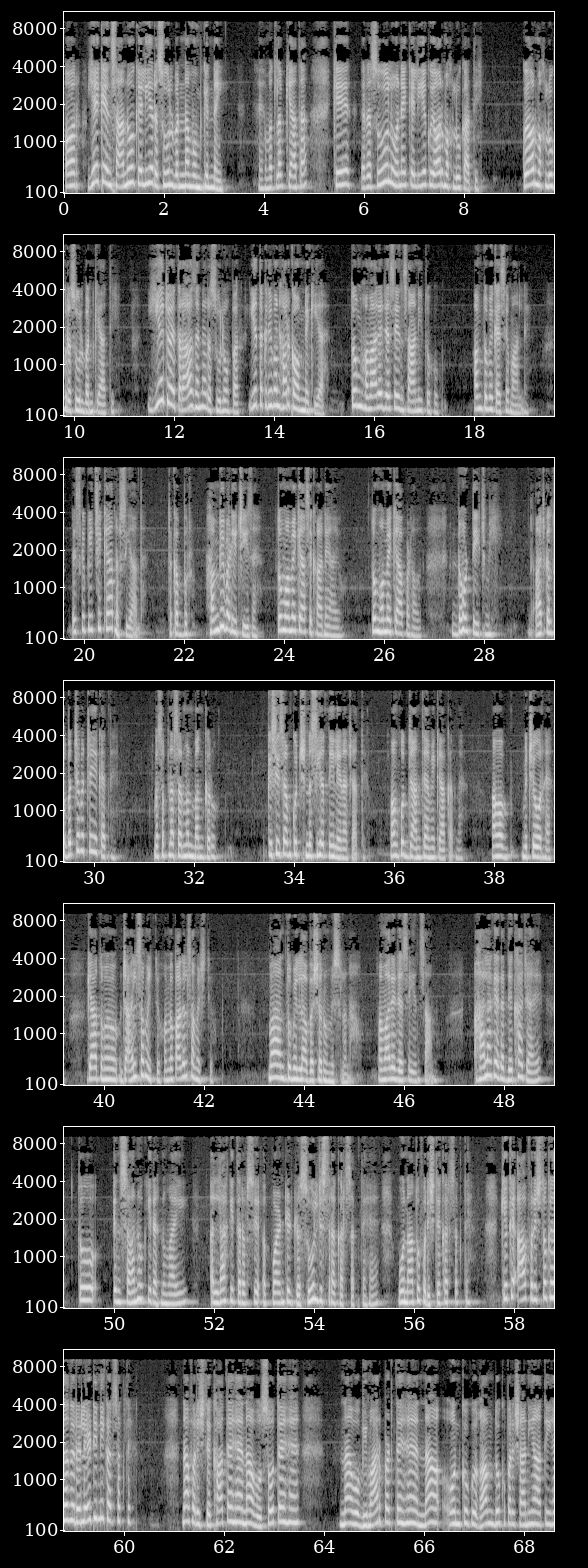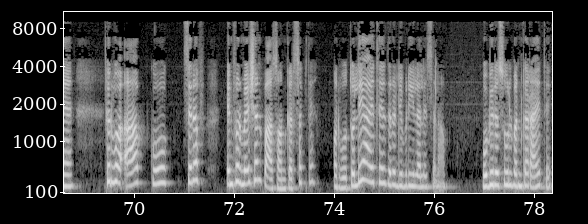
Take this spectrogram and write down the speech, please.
اور یہ کہ انسانوں کے لیے رسول بننا ممکن نہیں۔ مطلب کیا تھا؟ کہ رسول ہونے کے لیے کوئی اور مخلوق آتی، کوئی اور مخلوق رسول بن کے آتی۔ یہ جو اعتراض ہے نا رسولوں پر، یہ تقریباً ہر قوم نے کیا ہے۔ تم ہمارے جیسے انسان ہی تو ہو۔ ہم تمہیں کیسے مان لیں؟ اس کے پیچھے کیا نفسیات ہے تکبر۔ ہم بھی بڑی چیز ہے تم ہمیں کیا سکھانے آئے ہو؟ تم ہمیں کیا پڑھاؤ؟ ڈونٹ ٹیچ می آج کل تو بچے بچے یہ کہتے ہیں، بس اپنا سرمن بند کرو۔ کسی سے ہم کچھ نصیحت نہیں لینا چاہتے۔ ہم خود جانتے ہیں ہمیں کیا کرنا ہے۔ ہم اب مچور ہیں۔ کیا تمہیں جاہل سمجھتے ہو؟ ہمیں پاگل سمجھتے ہو؟ مان تم اللہ بشر مسلنا ہمارے جیسے ہی انسان۔ حالانکہ اگر دیکھا جائے تو انسانوں کی رہنمائی اللہ کی طرف سے اپوائنٹڈ رسول جس طرح کر سکتے ہیں، وہ نہ تو فرشتے کر سکتے ہیں۔ کیونکہ آپ فرشتوں کے ساتھ ریلیٹ ہی نہیں کر سکتے۔ نہ فرشتے کھاتے ہیں، نہ وہ سوتے ہیں، نہ وہ بیمار پڑتے ہیں، نہ ان کو کوئی غم، دکھ، پریشانیاں آتی ہیں۔ پھر وہ آپ کو صرف انفارمیشن پاس آن کر سکتے اور وہ تو لے آئے تھے جبریل علیہ السلام۔ وہ بھی رسول بن کر آئے تھے۔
